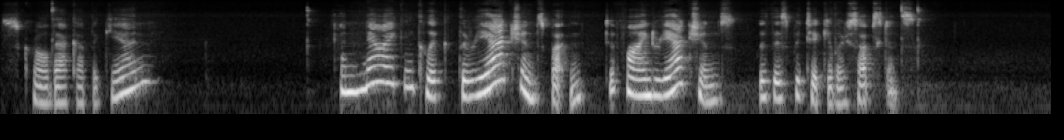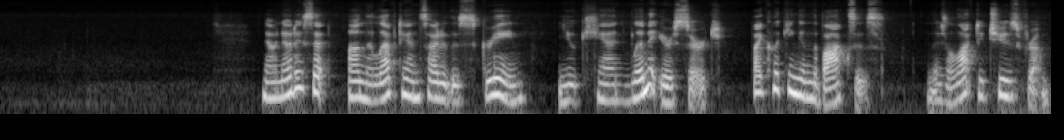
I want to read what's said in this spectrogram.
Scroll back up again. And now I can click the Reactions button to find reactions with this particular substance. Now notice that on the left-hand side of the screen, you can limit your search by clicking in the boxes. And there's a lot to choose from.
